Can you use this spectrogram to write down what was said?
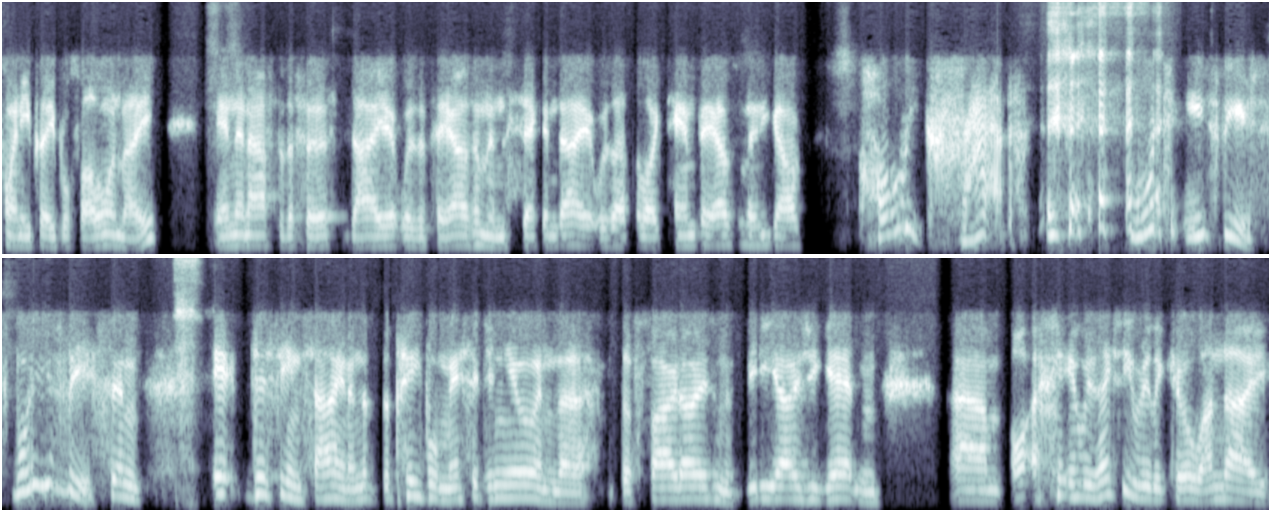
20 people following me. And then after the first day, it was a thousand, and the second day, it was up to like 10,000. And you go, holy crap, what is this? What is this? And it just insane. And the, the, people messaging you and the, the photos and the videos you get. And um, I, it was actually really cool. One day,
